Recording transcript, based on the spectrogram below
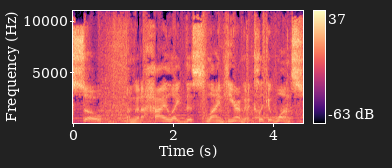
So, I'm going to highlight this line here. I'm going to click it once.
